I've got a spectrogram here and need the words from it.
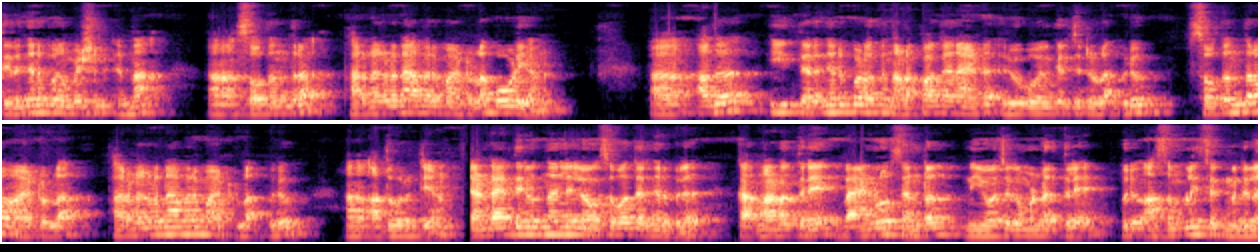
തിരഞ്ഞെടുപ്പ് കമ്മീഷൻ എന്ന സ്വതന്ത്ര ഭരണഘടനാപരമായിട്ടുള്ള ബോഡിയാണ്. അത് ഈ തെരഞ്ഞെടുപ്പുകളൊക്കെ നടപ്പാക്കാനായിട്ട് രൂപവൽക്കരിച്ചിട്ടുള്ള ഒരു സ്വതന്ത്രമായിട്ടുള്ള ഭരണഘടനാപരമായിട്ടുള്ള ഒരു അതോറിറ്റിയാണ്. രണ്ടായിരത്തി ഇരുപത്തിനാലിലെ ലോക്സഭാ തെരഞ്ഞെടുപ്പിൽ കർണാടകത്തിലെ ബാംഗ്ലൂർ സെൻട്രൽ നിയോജക മണ്ഡലത്തിലെ ഒരു അസംബ്ലി സെഗ്മെന്റിൽ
